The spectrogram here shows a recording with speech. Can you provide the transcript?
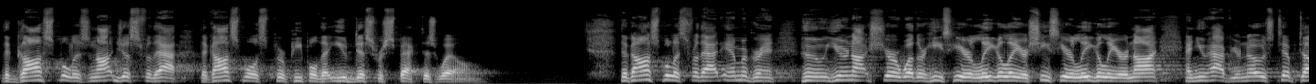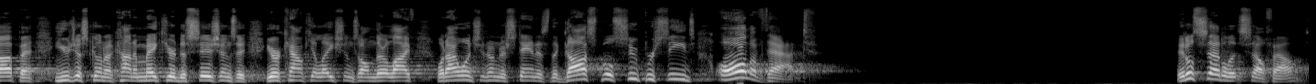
The gospel is not just for that. The gospel is for people that you disrespect as well. The gospel is for that immigrant who you're not sure whether he's here legally or she's here legally or not, and you have your nose tipped up and you're just going to kind of make your decisions and your calculations on their life. What I want you to understand is the gospel supersedes all of that. It'll settle itself out.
